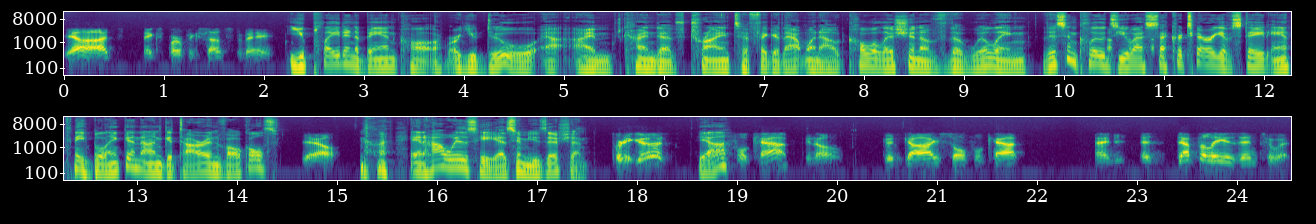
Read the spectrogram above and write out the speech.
Yeah, makes perfect sense to me. You played in a band called, or you do. I- I'm kind of trying to figure that one out. Coalition of the Willing. This includes U.S. Secretary of State Antony Blinken on guitar and vocals. Yeah, And how is he as a musician? pretty good. Yeah? soulful cat. You know, good guy, soulful cat, and it definitely is into it.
